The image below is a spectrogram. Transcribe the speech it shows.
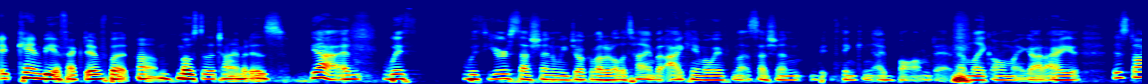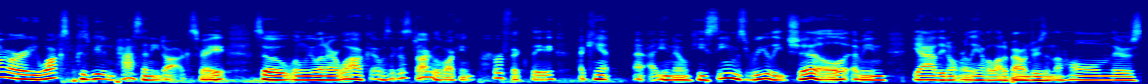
it can be effective, but um, most of the time it is. Yeah, and with with your session, and we joke about it all the time, but I came away from that session b- thinking I bombed it. I'm like, oh my god, I this dog already walks because we didn't pass any dogs, right? So when we went our walk, I was like, this dog is walking perfectly. I can't, uh, you know, he seems really chill. I mean, yeah, they don't really have a lot of boundaries in the home. There's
